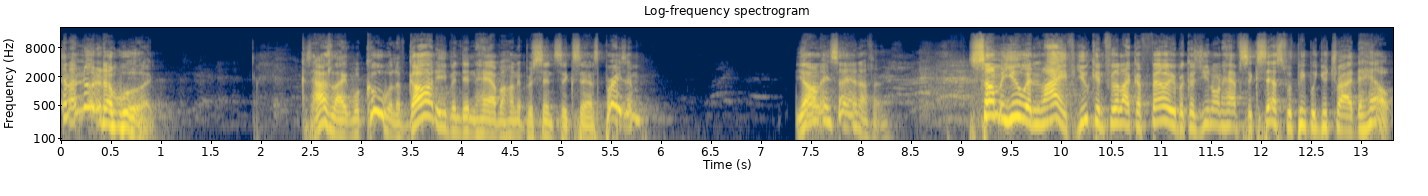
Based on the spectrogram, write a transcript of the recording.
And I knew that I would. Because I was like, well, cool. Well, if God even didn't have 100% success, praise Him. Y'all ain't saying nothing. Some of you in life, you can feel like a failure because you don't have success with people you tried to help.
